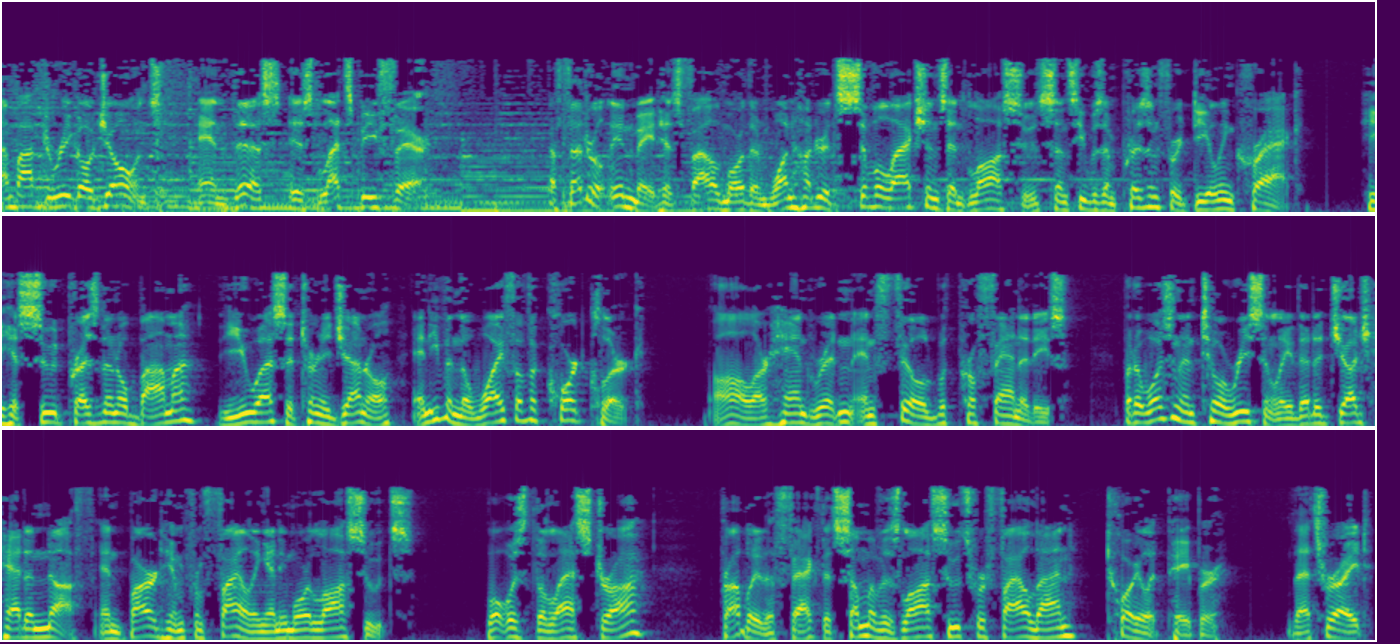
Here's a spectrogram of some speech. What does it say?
I'm Bob Dorigo Jones, and this is Let's Be Fair. A federal inmate has filed more than 100 civil actions and lawsuits since he was imprisoned for dealing crack. He has sued President Obama, the U.S. Attorney General, and even the wife of a court clerk. All are handwritten and filled with profanities. But it wasn't until recently that a judge had enough and barred him from filing any more lawsuits. What was the last straw? Probably the fact that some of his lawsuits were filed on toilet paper. That's right.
